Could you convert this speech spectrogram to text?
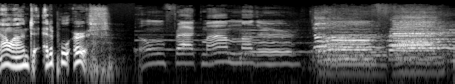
Now on to Oedipal Earth. Don't frack my mother. Don't frack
